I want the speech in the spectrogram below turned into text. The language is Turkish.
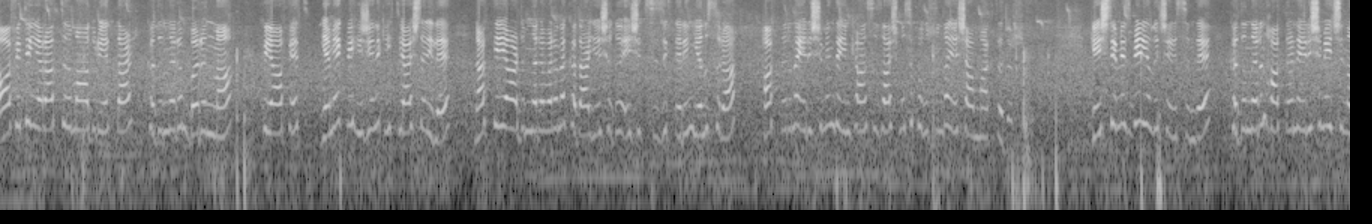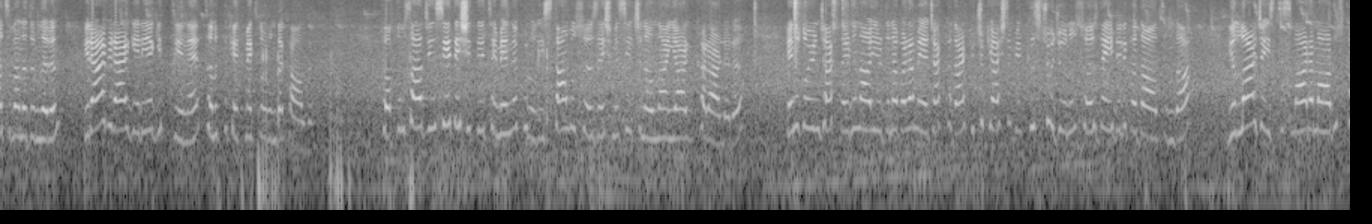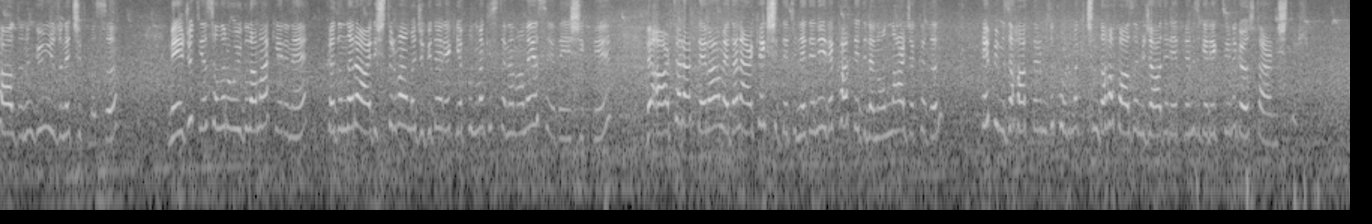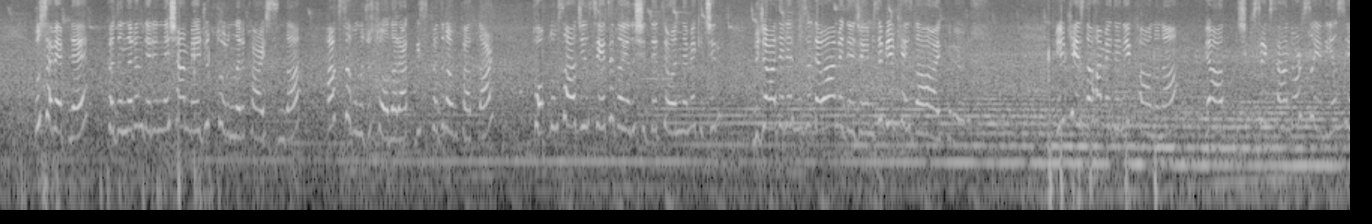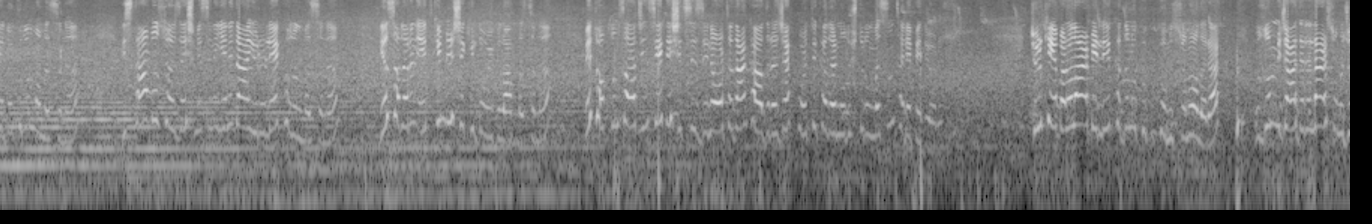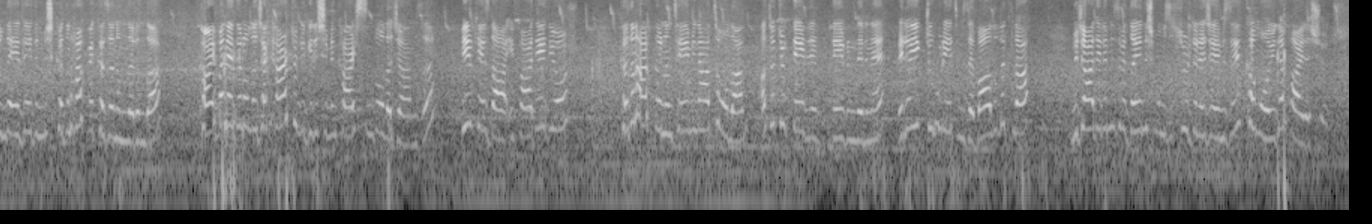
Afetin yarattığı mağduriyetler kadınların barınma, kıyafet, yemek ve hijyenik ihtiyaçlar ile nakliye yardımlara varana kadar yaşadığı eşitsizliklerin yanı sıra haklarına erişimin de imkansızlaşması konusunda yaşanmaktadır. Geçtiğimiz bir yıl içerisinde kadınların haklarına erişimi için atılan adımların birer birer geriye gittiğine tanıklık etmek zorunda kaldık. Toplumsal cinsiyet eşitliği temeline kurulu İstanbul Sözleşmesi için alınan yargı kararları, henüz oyuncaklarının ayırdına varamayacak kadar küçük yaşta bir kız çocuğunun sözde evlilik adı altında yıllarca istismara maruz kaldığının gün yüzüne çıkması, mevcut yasaları uygulamak yerine kadınları ayrıştırma amacı güderek yapılmak istenen anayasaya değişikliği ve artarak devam eden erkek şiddeti nedeniyle katledilen onlarca kadın hepimize haklarımızı korumak için daha fazla mücadele etmemiz gerektiğini göstermiştir. Bu sebeple kadınların derinleşen mevcut sorunları karşısında hak savunucusu olarak biz kadın avukatlar toplumsal cinsiyete dayalı şiddeti önlemek için mücadelemize devam edeceğimizi bir kez daha haykırıyoruz. Bir kez daha medeni kanuna ve 6284 sayılı yasaya dokunulmamasını, İstanbul Sözleşmesi'nin yeniden yürürlüğe konulmasını, yasaların etkin bir şekilde uygulanmasını ve toplumsal cinsiyet eşitsizliğini ortadan kaldıracak politikaların oluşturulmasını talep ediyoruz. Türkiye Barolar Birliği Kadın Hukuku Komisyonu olarak uzun mücadeleler sonucunda elde edilmiş kadın hak ve kazanımlarında kayba neden olacak her türlü girişimin karşısında olacağımızı bir kez daha ifade ediyor. Kadın haklarının teminatı olan Atatürk devrimlerine ve layık cumhuriyetimize bağlılıkla mücadelemizi ve dayanışmamızı sürdüreceğimizi kamuoyuyla paylaşıyoruz.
